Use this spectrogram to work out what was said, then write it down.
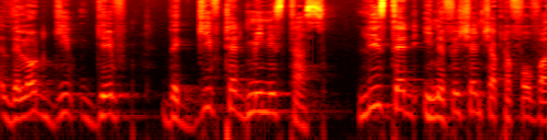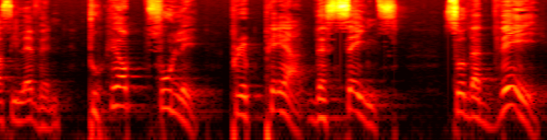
the Lord give, gave the gifted ministers listed in Ephesians chapter 4, verse 11 to help fully prepare the saints so that they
